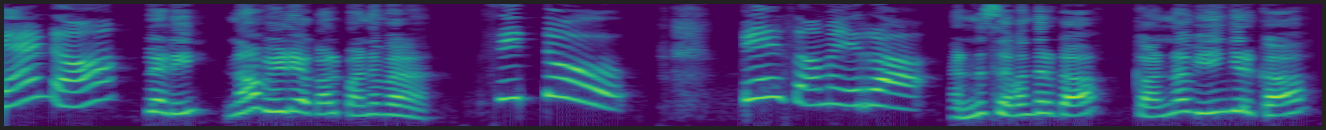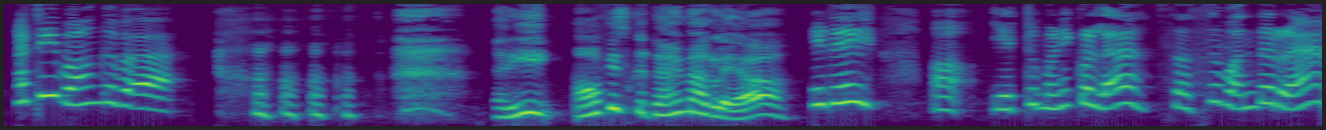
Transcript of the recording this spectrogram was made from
வேண்டாம். இல்லடி நான் வீடியோ கால் பண்ணுவேன். சித்து. பேசாம இருடா கண்ணு செவந்திருக்கா? கண்ணை வீங்கிருக்கா அடி வாங்குவ. சரி ஆபீஸ்க்கு டைம் ஆகலையா? டேய் எட்டு மணிக்குள்ள சசு வந்துடுறேன்.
